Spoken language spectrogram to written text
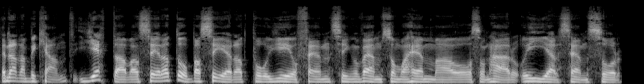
en annan bekant. Jätteavancerat då baserat på geofencing och vem som var hemma och sån här. Och IR-sensor.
